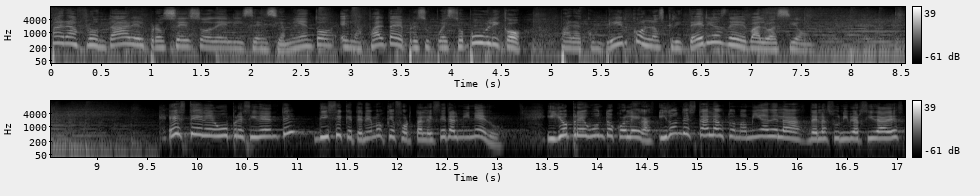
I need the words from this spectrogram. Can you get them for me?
para afrontar el proceso de licenciamiento es la falta de presupuesto público para cumplir con los criterios de evaluación. Este DU, presidente, dice que tenemos que fortalecer al Minedu. Y yo pregunto, colegas, ¿y dónde está la autonomía de, la, de, las universidades?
